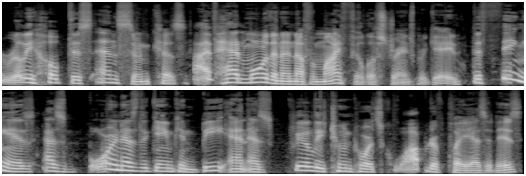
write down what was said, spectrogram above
really hope this ends soon because I've had more than enough of my fill of Strange Brigade. The thing is, as boring as the game can be and as clearly tuned towards cooperative play as it is,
